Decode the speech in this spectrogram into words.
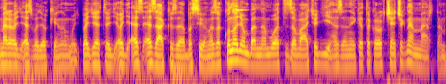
mert hogy ez vagyok én amúgy, vagy hát, hogy, hogy ez, ez áll közelebb a szívem. Ez akkor nagyon bennem volt ez a vágy, hogy ilyen zenéket akarok csinálni, csak nem mertem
